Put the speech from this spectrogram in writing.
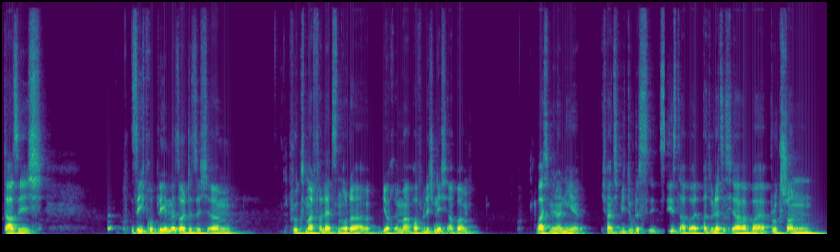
Da sehe ich, sehe ich Probleme, sollte sich ähm, Brooks mal verletzen oder wie auch immer, hoffentlich nicht, aber weiß mir noch nie. Ich weiß nicht, wie du das siehst, aber also letztes Jahr war Brooks schon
